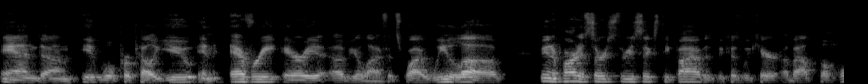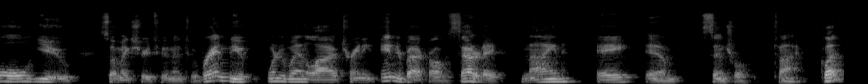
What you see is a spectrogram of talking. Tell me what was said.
and um, it will propel you in every area of your life. It's why we love being a part of Surge 365 is because we care about the whole you. So make sure you tune into a brand new Win to Win live training in your back office Saturday, 9 a.m. Central Time. Clint?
